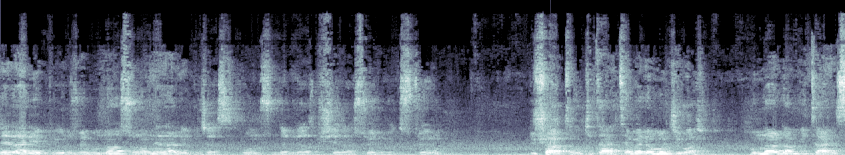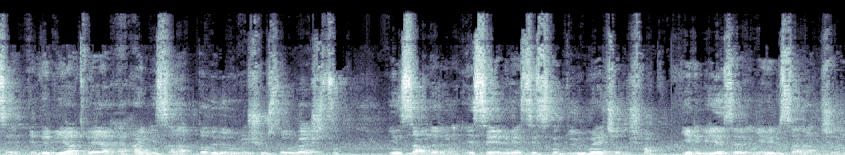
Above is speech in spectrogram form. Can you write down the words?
neler yapıyoruz ve bundan sonra neler yapacağız konusunda biraz bir şeyler söylemek istiyorum. Düşart'ın iki tane temel amacı var. Bunlardan bir tanesi edebiyat veya hangi sanat dalıyla uğraşırsa uğraşsın insanların eserini ve sesini duyurmaya çalışmak. Yeni bir yazarın, yeni bir sanatçının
